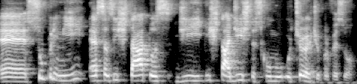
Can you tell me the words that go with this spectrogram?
é, suprimir essas estátuas de estadistas como o Churchill, professor?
